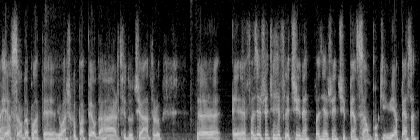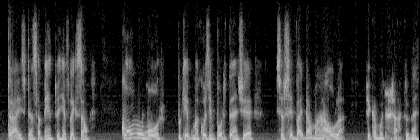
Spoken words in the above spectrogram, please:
a, reação da plateia. Eu acho que o papel da arte, do teatro, uh, é fazer a gente refletir, né? Fazer a gente pensar um pouquinho. E a peça traz pensamento e reflexão com humor. Porque uma coisa importante é, se você vai dar uma aula, fica muito chato, né?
